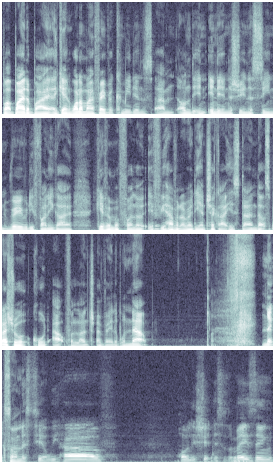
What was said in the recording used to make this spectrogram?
But by the by, again, one of my favorite comedians um on the in, in the industry in the scene, really really funny guy. Give him a follow if you haven't already, and check out his stand up special called Out for Lunch, available now. Next on list here we have. Holy shit, this is amazing.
